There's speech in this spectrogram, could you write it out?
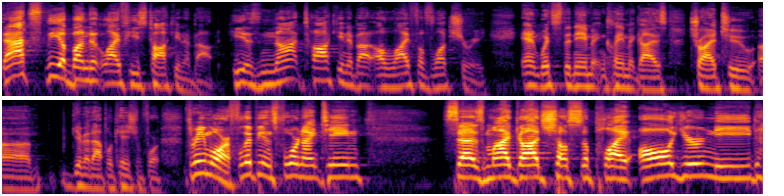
That's the abundant life he's talking about. He is not talking about a life of luxury, and which the name it and claim it guys try to uh, give it application for. Three more. Philippians 4:19 says, "My God shall supply all your need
